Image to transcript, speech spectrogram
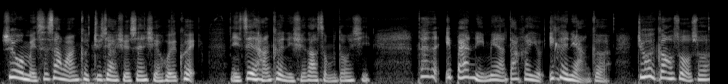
所以我每次上完课就叫学生写回馈，你这堂课你学到什么东西？但是一般里面大概有一个两个就会告诉我说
